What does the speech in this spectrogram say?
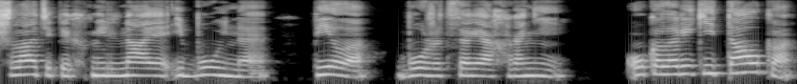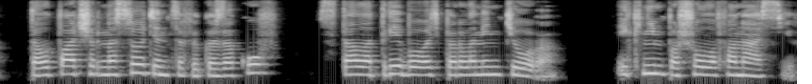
Шла теперь хмельная и буйная, пела «Боже, царя храни». Около реки Талка толпа черносотенцев и казаков стала требовать парламентера, и к ним пошел Афанасьев.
